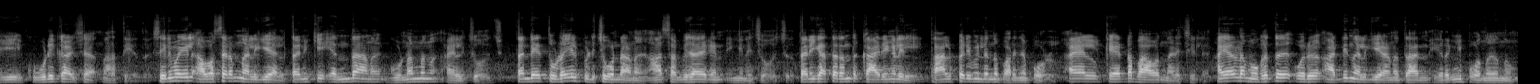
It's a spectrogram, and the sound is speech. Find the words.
ഈ കൂടിക്കാഴ്ച നടത്തിയത്. സിനിമയിൽ അവസരം നൽകിയാൽ തനിക്ക് എന്താണ് ഗുണമെന്ന് അയാൾ ചോദിച്ചു. തന്റെ തുടയിൽ പിടിച്ചുകൊണ്ടാണ് ആ സംവിധായകൻ ഇങ്ങനെ ചോദിച്ചത്. തനിക്ക് അത്തരം കാര്യങ്ങളിൽ താല്പര്യമില്ലെന്ന് പറഞ്ഞപ്പോൾ അയാൾ കേട്ട ഭാവം നടിച്ചില്ല. അയാളുടെ മുഖത്ത് ഒരു അടി നൽകിയാണ് താൻ ഇറങ്ങിപ്പോന്നതെന്നും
